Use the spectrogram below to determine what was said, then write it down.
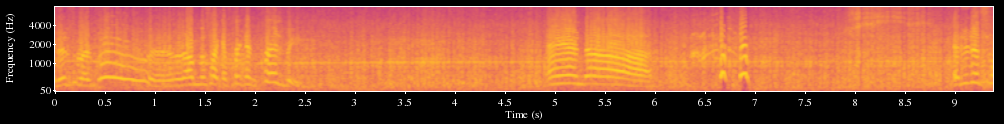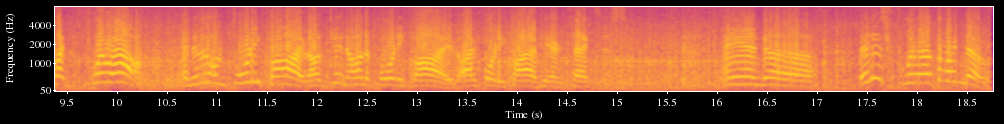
It is like, woo! It's almost like a freaking frisbee. And uh and it just like flew out. And it was on 45. I was getting on to 45, I-45 here in Texas. And uh it just flew out the window.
